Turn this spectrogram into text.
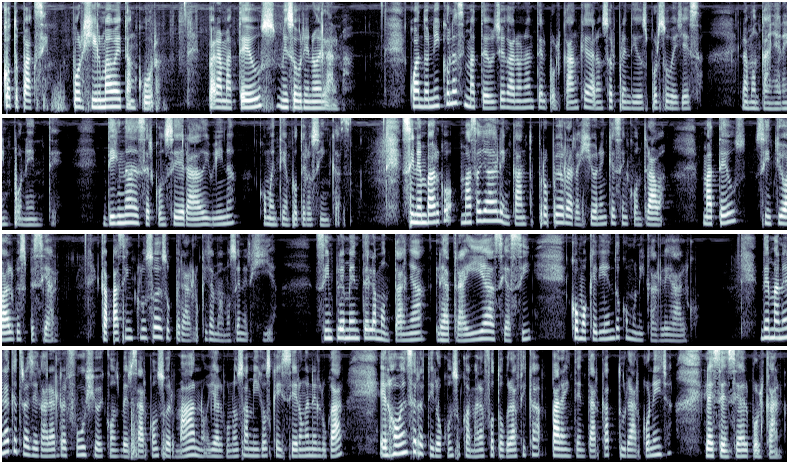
Cotopaxi, por Gilma Betancourt. Para Mateus, mi sobrino del alma. Cuando Nicolás y Mateus llegaron ante el volcán, quedaron sorprendidos por su belleza. La montaña era imponente, digna de ser considerada divina, como en tiempos de los incas. Sin embargo, más allá del encanto propio de la región en que se encontraba, Mateus sintió algo especial, capaz incluso de superar lo que llamamos energía Simplemente la montaña le atraía hacia sí como queriendo comunicarle algo. De manera que tras llegar al refugio y conversar con su hermano y algunos amigos que hicieron en el lugar, el joven se retiró con su cámara fotográfica para intentar capturar con ella la esencia del volcán.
